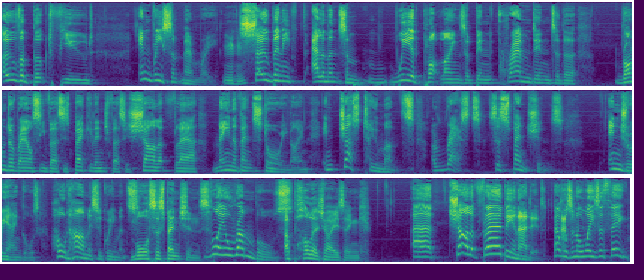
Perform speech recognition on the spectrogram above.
overbooked feud in recent memory, mm-hmm. so many elements and weird plot lines have been crammed into the Ronda Rousey versus Becky Lynch versus Charlotte Flair main event storyline in just two months. Arrests, suspensions, injury angles, hold harmless agreements, More suspensions. Royal Rumbles, Apologizing. uh, Charlotte Flair being added. That wasn't always a thing.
